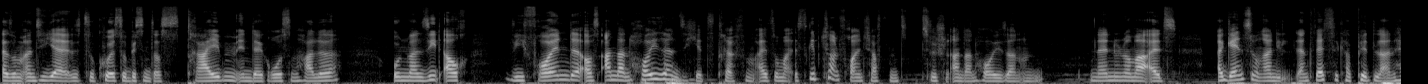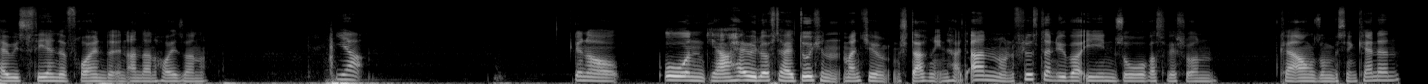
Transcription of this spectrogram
also man sieht ja so kurz so ein bisschen das Treiben in der großen Halle. Und man sieht auch, wie Freunde aus anderen Häusern sich jetzt treffen. Also man, es gibt schon Freundschaften zwischen anderen Häusern. Und nenne nur mal als Ergänzung an, die, an das letzte Kapitel an Harrys fehlende Freunde in anderen Häusern. Ja. Genau. Und ja, Harry läuft halt durch und manche starren ihn halt an und flüstern über ihn, so was wir schon, keine Ahnung, so ein bisschen kennen.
